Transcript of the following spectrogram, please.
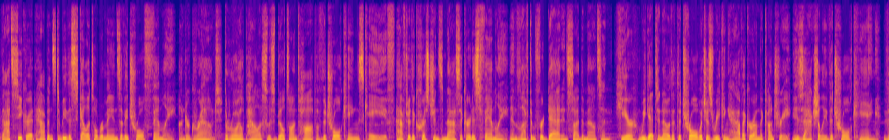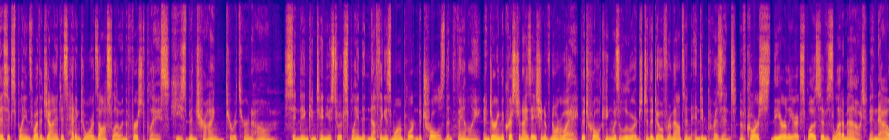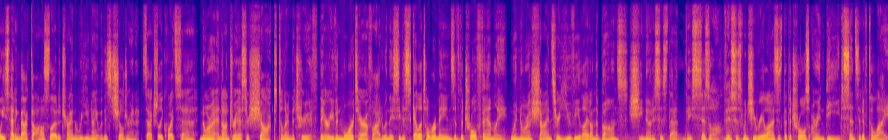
that secret happens to be the skeletal remains of a troll family underground. The royal palace was built on top of the Troll King's cave after the Christians massacred his family and left him for dead inside the mountain. Here, we get to know that the troll which is wreaking havoc around the country is actually the Troll King. This explains why the giant is heading towards Oslo in the first place. He's been trying to return home. Sinding continues to explain that nothing is more important to trolls than family, and during the Christianization of Norway, the Troll King was lured to the Dovre mountain and imprisoned. Of course, the earlier explosives let him out, and now he's heading back to Oslo to try and reunite with his children. It's actually quite sad. Nora and Andreas are shocked to learn the truth. They are even more terrified when they see the skeletal remains of the troll family. When Nora shines her UV light on the bones, she notices that they sizzle. This is when she realizes that the trolls are indeed sensitive to light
